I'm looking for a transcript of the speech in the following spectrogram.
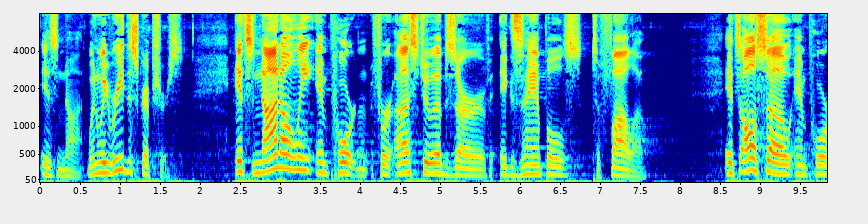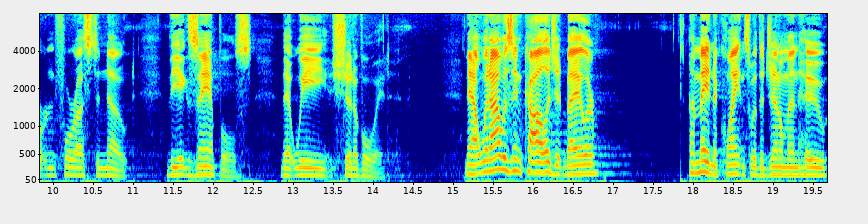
Is not. When we read the scriptures, it's not only important for us to observe examples to follow, it's also important for us to note the examples that we should avoid. Now, when I was in college at Baylor, I made an acquaintance with a gentleman who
